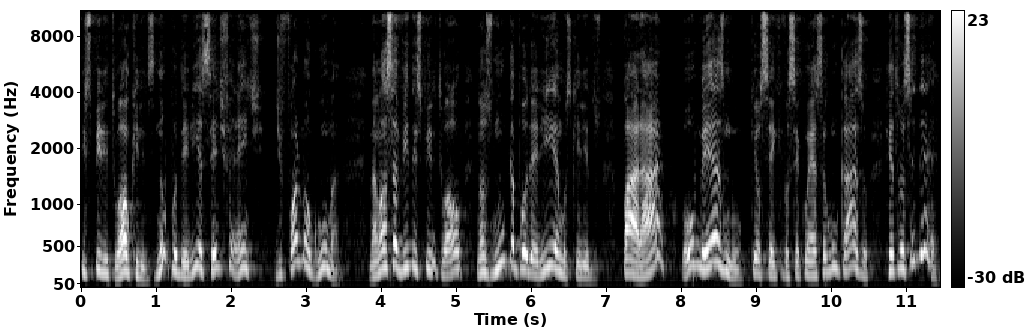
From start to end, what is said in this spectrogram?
espiritual, queridos, não poderia ser diferente, de forma alguma. Na nossa vida espiritual, nós nunca poderíamos, queridos, parar ou mesmo, que eu sei que você conhece algum caso, retroceder.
